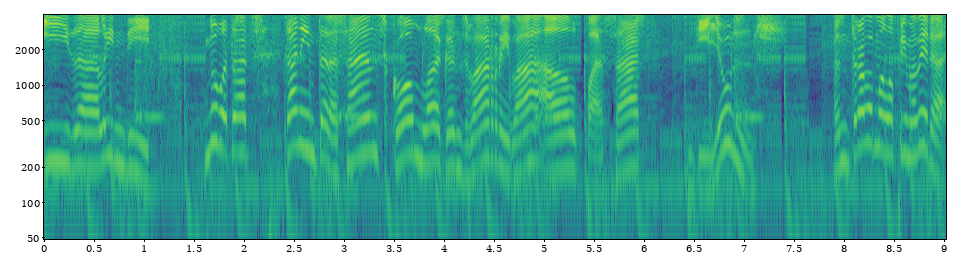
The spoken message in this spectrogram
i de l'indie. Novetats tan interessants com la que ens va arribar el passat dilluns. Entràvem a la primavera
